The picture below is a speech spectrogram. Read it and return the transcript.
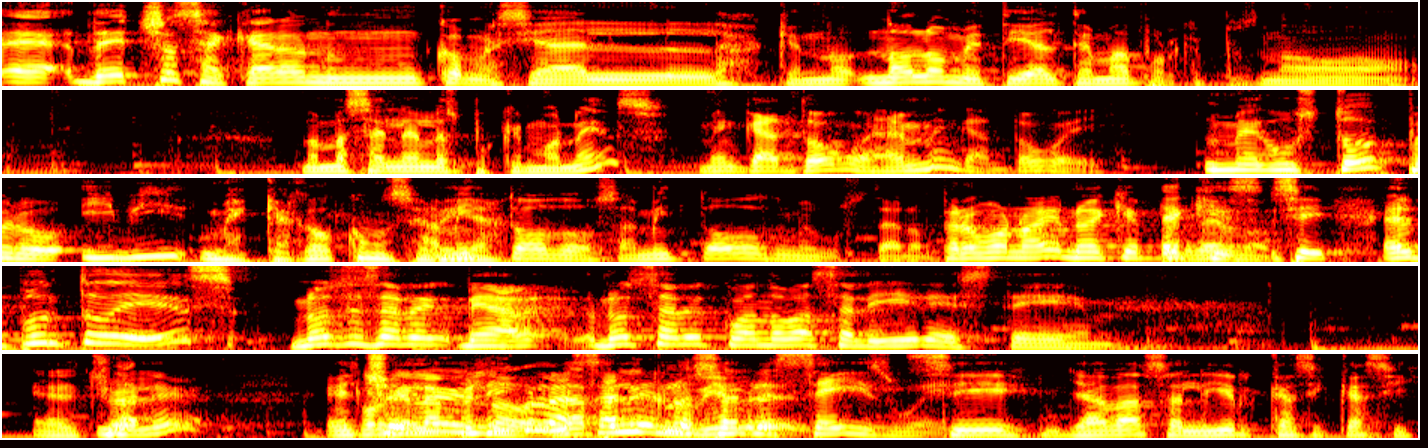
Eh, de hecho, sacaron un comercial que no, no lo metí al tema porque, pues, no... No me salían los Pokémones. Me encantó, güey. A mí me encantó, güey. Me gustó, pero Eevee me cagó como se A mí veía. todos, a mí todos me gustaron. Pero bueno, no hay que X, perdernos. sí. El punto es... No se sabe, mira, no se sabe cuándo va a salir este el trailer. El Porque la trailer no, película sale en película noviembre sale- 6, güey. Sí, ya va a salir casi, casi.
